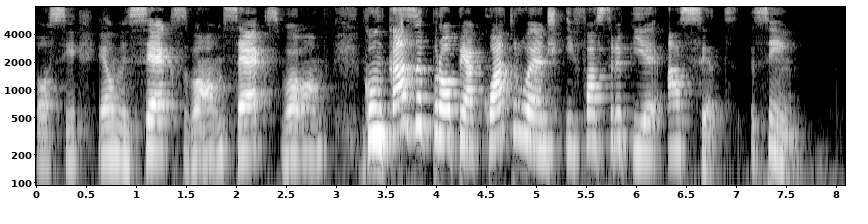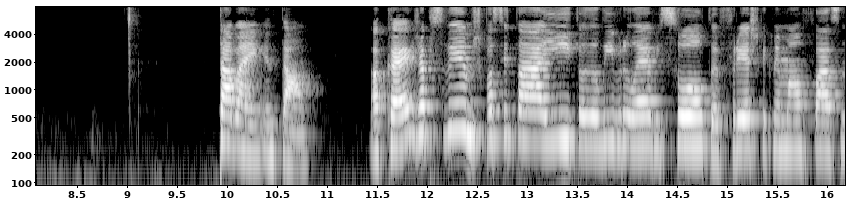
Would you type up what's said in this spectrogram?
Você é uma sex bomb, sex bomb. Com casa própria há 4 anos e faço terapia há 7. Assim. Tá bem, então. Ok? Já percebemos que você está aí toda livre, leve e solta, fresca, que nem mal faço.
